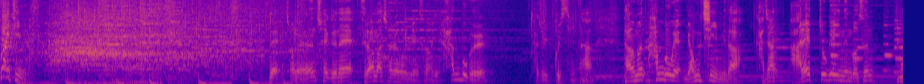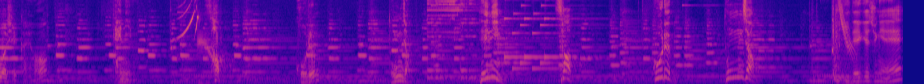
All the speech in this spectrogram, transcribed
파이팅입니다. 네, 저는 최근에 드라마 촬영을 위해서 이 한복을 자주 입고 있습니다. 다음은 한복의 명칭입니다. 가장 아래쪽에 있는 것은 무엇일까요? 데님, 섭, 고름, 동정. 데님, 섭, 고름, 동정. 이 네 개 중에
